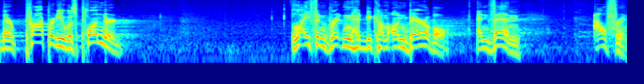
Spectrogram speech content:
their property was plundered. Life in Britain had become unbearable. And then Alfred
